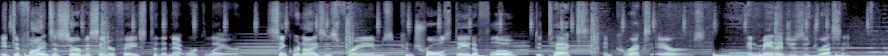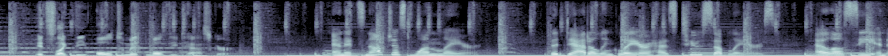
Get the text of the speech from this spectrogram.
It defines a service interface to the network layer, synchronizes frames, controls data flow, detects and corrects errors, and manages addressing. It's like the ultimate multitasker. And it's not just one layer. The data link layer has two sublayers, LLC and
